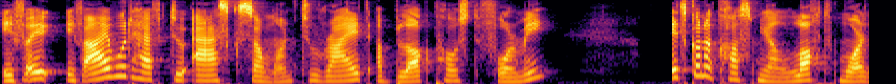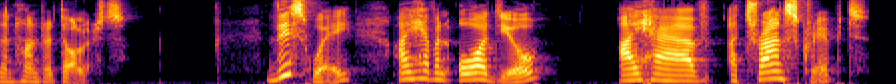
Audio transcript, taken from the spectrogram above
If I, if I would have to ask someone to write a blog post for me, it's going to cost me a lot more than $100. This way, I have an audio I have a transcript.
